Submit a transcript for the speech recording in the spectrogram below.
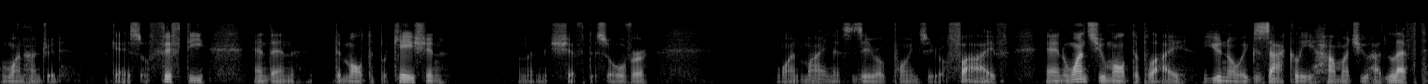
100. Okay, so 50, and then the multiplication, let me shift this over, 1 minus 0.05. And once you multiply, you know exactly how much you had left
